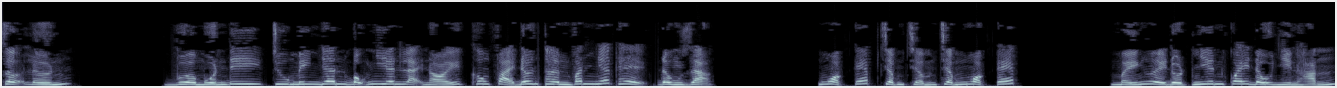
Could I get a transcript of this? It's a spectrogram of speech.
sợ lớn. Vừa muốn đi, Chu Minh Nhân bỗng nhiên lại nói, không phải đơn thần văn nhất hệ, đồng dạng. Ngoặc kép chấm chấm chấm ngoặc kép. Mấy người đột nhiên quay đầu nhìn hắn.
